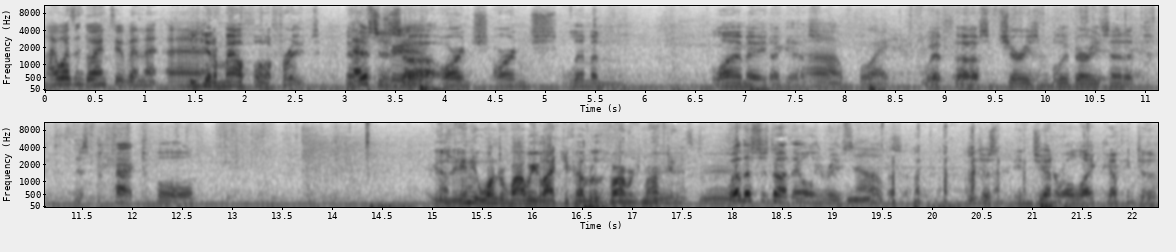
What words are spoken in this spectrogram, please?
I wasn't going to, but uh, You get a mouthful of fruit. Now That's this is true. uh, orange orange lemon limeade, I guess. oh boy. with uh, some cherries and blueberries in it. Just packed full. Is there any wonder why we like to come to the farmer's market? Well, this is not the only reason. No. We just, in general, like coming to the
